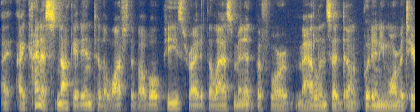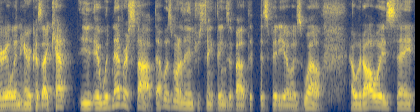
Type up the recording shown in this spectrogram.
I, I kind of snuck it into the Watch the Bubble piece right at the last minute before Madeline said, don't put any more material in here. Because I kept, it would never stop. That was one of the interesting things about this video as well. I would always say,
